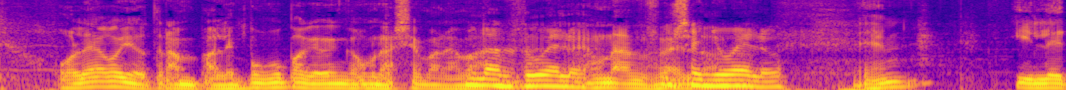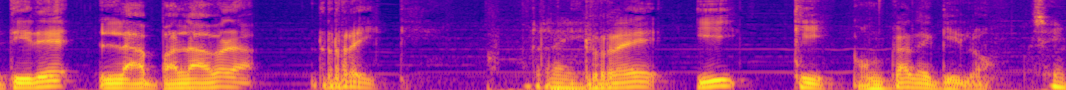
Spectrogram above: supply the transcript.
o le hago yo trampa, le pongo para que venga una semana más. Un anzuelo, Un, anzuelo, un señuelo. ¿Eh? Y le tiré la palabra Reiki. Rey. Reiki, con cada kilo. Sí.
